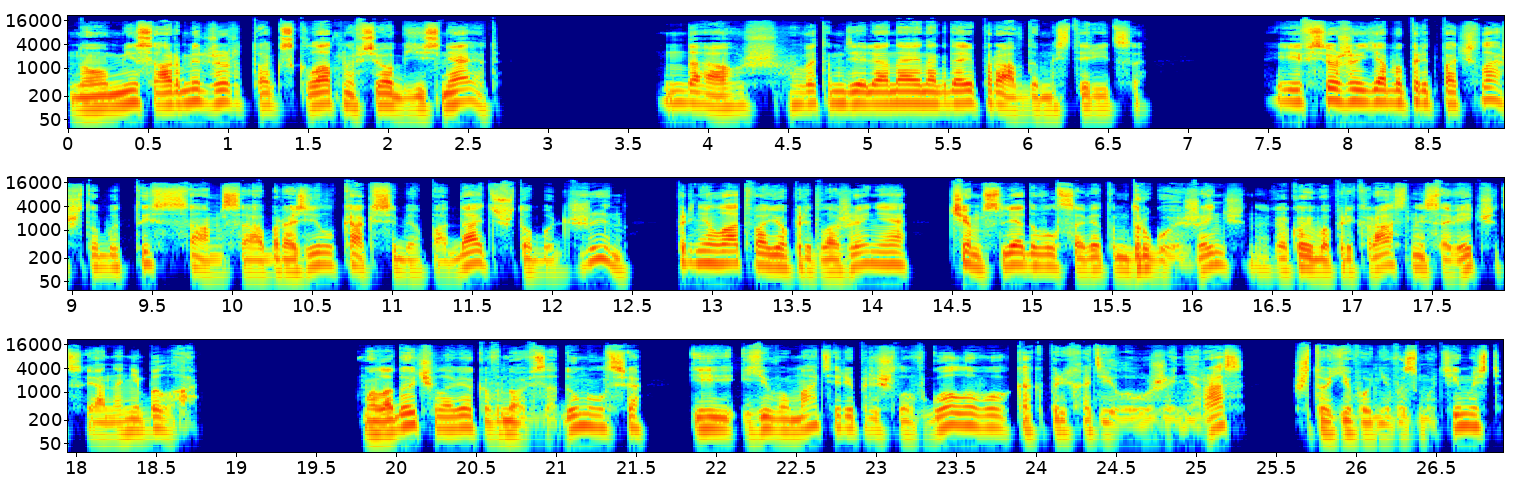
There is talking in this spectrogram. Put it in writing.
Но мисс Армиджер так складно все объясняет. Да уж, в этом деле она иногда и правда мастерица. И все же я бы предпочла, чтобы ты сам сообразил, как себя подать, чтобы Джин приняла твое предложение, чем следовал советом другой женщины, какой бы прекрасной советчицей она ни была. Молодой человек вновь задумался, и его матери пришло в голову, как приходило уже не раз, что его невозмутимость,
